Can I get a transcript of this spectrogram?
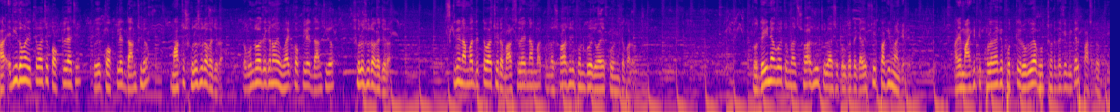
আর এদিকে তোমরা দেখতে পাচ্ছ ককটেল আছে, তো এই ককটেলের দাম ছিল মাত্র ষোলোশো টাকা জোড়া। তো বন্ধুরা দেখে নাও হোয়াইট ককটেলের দাম ছিল ষোলোশো টাকা জোড়া। স্ক্রিনে নাম্বার দেখতে পাচ্ছ, এটা বার্সেলাইন নাম্বার তোমরা সরাসরি ফোন করে যোগাযোগ করে নিতে পারো। তো দেরি না করে তোমরা সরাসরি চলে আসো কলকাতা গ্যালেপ স্ট্রিট পাখির মার্কেটে আর এই মার্কেটটি খোলা থাকে প্রত্যেক রবিবার ভোর ছটা থেকে বিকেল পাঁচটা অবধি।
